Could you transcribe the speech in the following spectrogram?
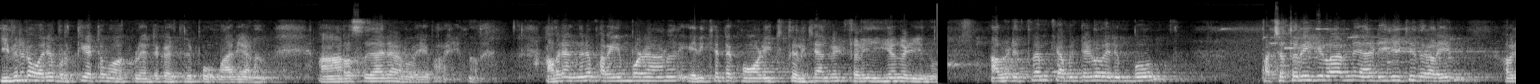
ഇവരുടെ ഓരോ വൃത്തികെട്ട വാക്കുകൾ എന്റെ കഴുത്തിൽ പൂമാലയാണ്. ആർ എസ്സുകാരാണല്ലോ ഈ പറയുന്നത്. അവരങ്ങനെ പറയുമ്പോഴാണ് എനിക്ക് എനിക്കെന്റെ ക്വാളിറ്റി തെളിക്കാൻ തെളിയിക്കാൻ കഴിയുന്നത്. അവരുടെ ഇത്തരം കമന്റുകൾ വരുമ്പോൾ പച്ചത്തെറിക്കുള്ളവരെ ഞാൻ ഡിലീറ്റ് ചെയ്ത് കളയും അവർ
